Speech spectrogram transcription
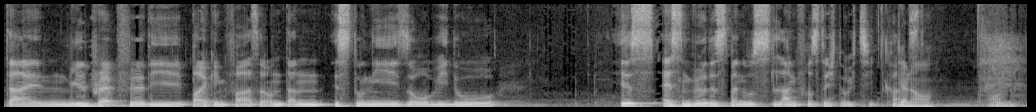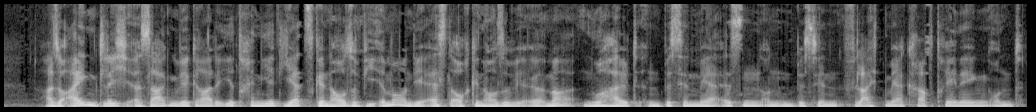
dein Meal Prep für die Biking-Phase und dann isst du nie so, wie du isst, essen würdest, wenn du es langfristig durchziehen kannst. Genau. Und Also eigentlich äh, sagen wir gerade, ihr trainiert jetzt genauso wie immer und ihr esst auch genauso wie immer, nur halt ein bisschen mehr essen und ein bisschen vielleicht mehr Krafttraining und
